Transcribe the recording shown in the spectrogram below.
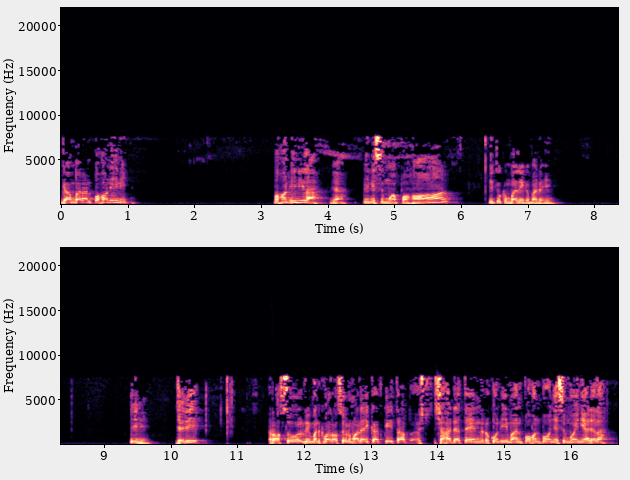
gambaran pohon ini. Pohon inilah ya, ini semua pohon itu kembali kepada ini. Ini. Jadi Rasul, iman kepada Rasul, malaikat, kitab, syahadatain, rukun iman, pohon-pohonnya semua ini adalah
